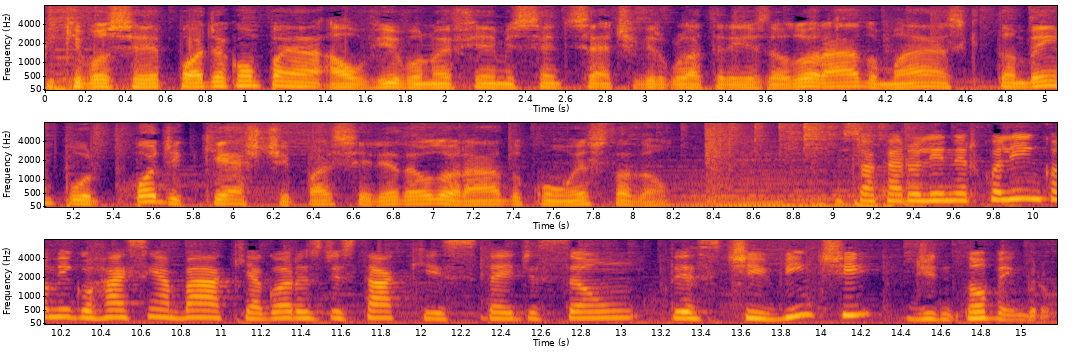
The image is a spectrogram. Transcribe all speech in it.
E que você pode acompanhar ao vivo no FM 107,3 da Eldorado, mas que também por podcast, parceria da Eldorado com o Estadão. Eu sou a Carolina Ercolim, comigo Raíssen Abac. Agora os destaques da edição deste 20 de novembro.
